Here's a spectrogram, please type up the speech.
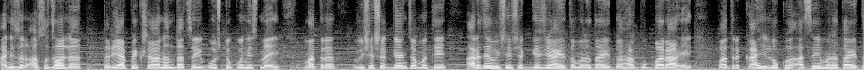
आणि जर असं झालं तर यापेक्षा आनंदाची गोष्ट कोणीच नाही. मात्र विशेषज्ञांच्या मते अर्ध्या विशेषज्ञ जे आहेत म्हणत आहेत हा गुब्बारा आहे. मात्र काही लोक असेही म्हणत आहेत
